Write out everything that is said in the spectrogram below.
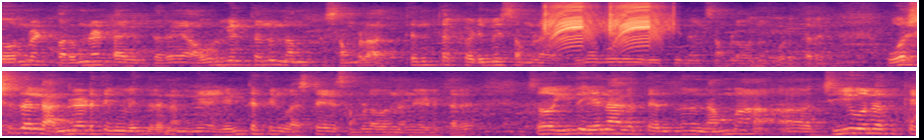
ಗೌರ್ಮೆಂಟ್ ಪರ್ಮನೆಂಟ್ ಆಗಿರ್ತಾರೆ, ಅವ್ರಿಗಿಂತಲೂ ನಮ್ಗೆ ಸಂಬಳ ಅತ್ಯಂತ ಕಡಿಮೆ ಸಂಬಳ, ದಿನಗೂಲಿ ರೀತಿಯಲ್ಲಿ ಸಂಬಳವನ್ನು ಕೊಡ್ತಾರೆ. ವರ್ಷದಲ್ಲಿ ಹನ್ನೆರಡು ತಿಂಗಳಿದ್ದರೆ ನಮಗೆ ಎಂಟು ತಿಂಗಳು ಅಷ್ಟೇ ಸಂಬಳವನ್ನು ನೀಡ್ತಾರೆ. ಸೊ ಇದು ಏನಾಗುತ್ತೆ ಅಂತಂದರೆ ನಮ್ಮ ಜೀವನಕ್ಕೆ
